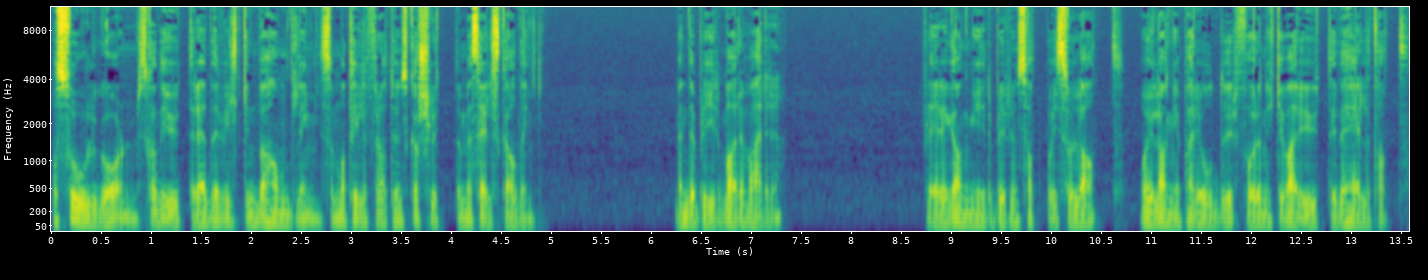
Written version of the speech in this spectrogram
På Solgården skal de utrede hvilken behandling som må til for at hun skal slutte med selvskading. Men det blir bare verre. Flere ganger blir hun satt på isolat, og i lange perioder får hun ikke være ute i det hele tatt.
